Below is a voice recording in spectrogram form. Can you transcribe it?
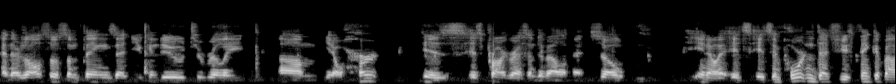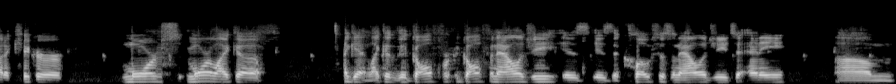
And there's also some things that you can do to really, um, you know, hurt his his progress and development. So, you know, it's it's important that you think about a kicker more more like a again like a, the golf golf analogy is is the closest analogy to any um,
